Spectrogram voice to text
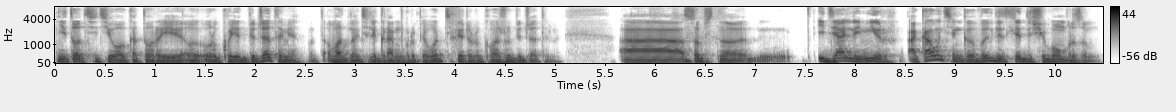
не тот CTO, который э, руководит бюджетами в одной телеграм-группе, вот теперь руковожу бюджетами. А, собственно, идеальный мир аккаунтинга выглядит следующим образом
